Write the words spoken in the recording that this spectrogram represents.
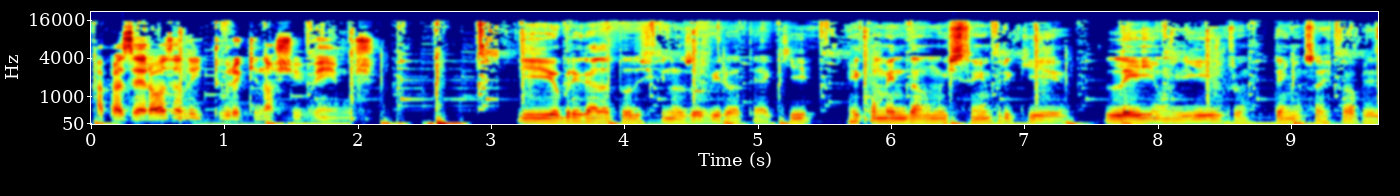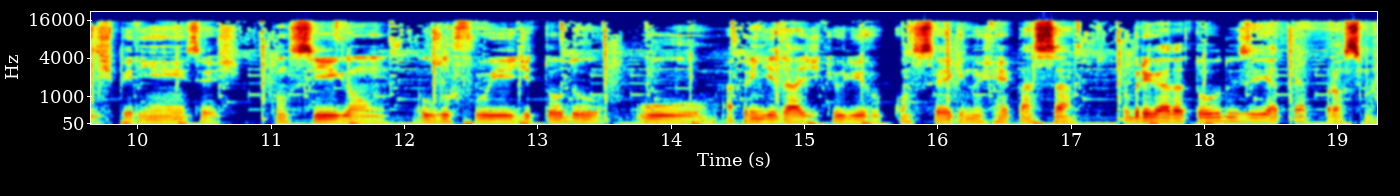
a prazerosa leitura que nós tivemos. E obrigado a todos que nos ouviram até aqui. Recomendamos sempre que leiam o livro, tenham suas próprias experiências, consigam usufruir de todo o aprendizagem que o livro consegue nos repassar. Obrigado a todos e até a próxima.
